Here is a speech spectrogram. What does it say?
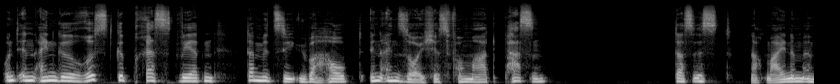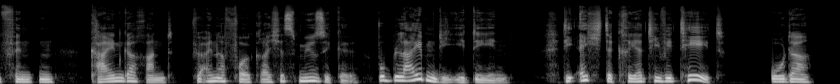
und in ein Gerüst gepresst werden, damit sie überhaupt in ein solches Format passen? Das ist, nach meinem Empfinden, kein Garant für ein erfolgreiches Musical. Wo bleiben die Ideen? Die echte Kreativität? Oder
